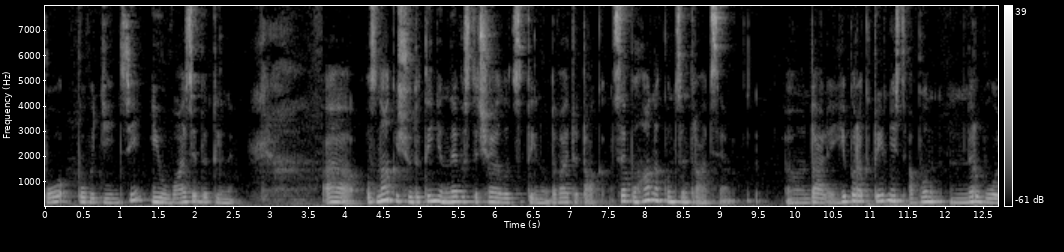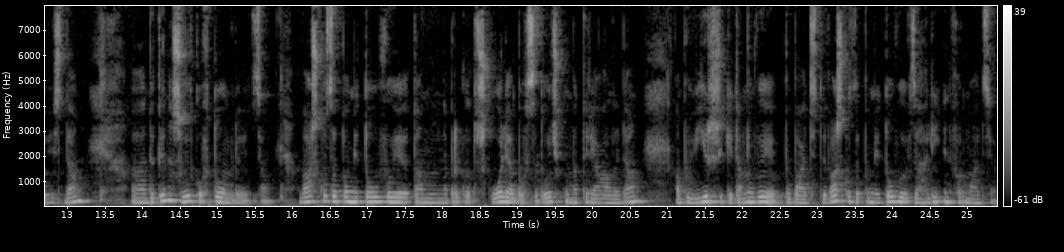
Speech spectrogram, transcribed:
по поведінці і увазі дитини. Е, Ознаки, що дитині не вистачає лецитину, давайте так, це погана концентрація. Е, Далі гіперактивність або нервовість. Да? Дитина швидко втомлюється, важко запам'ятовує там, наприклад, в школі або в садочку матеріали, да? або віршики. Там, ну ви побачите, важко запам'ятовує взагалі інформацію.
